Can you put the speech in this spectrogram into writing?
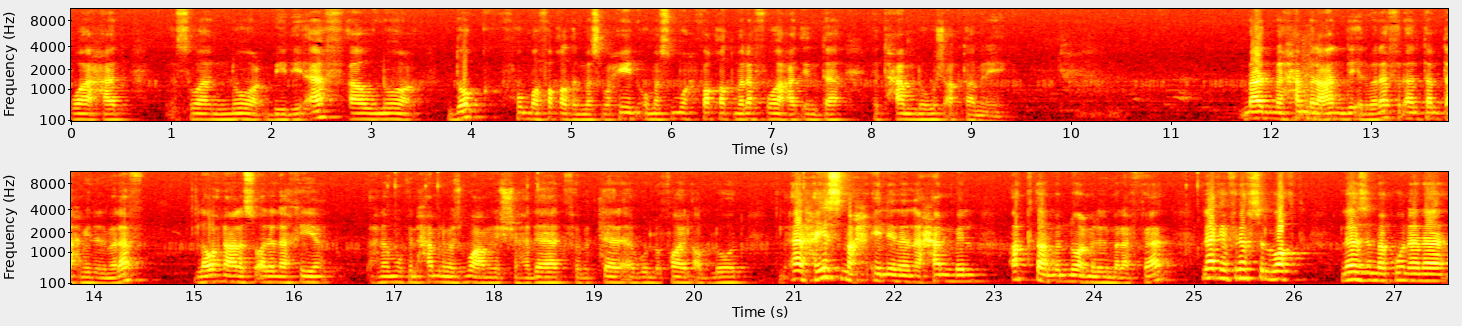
واحد سواء نوع PDF أو نوع doc هم فقط المسموحين ومسموح فقط ملف واحد انت تحمله مش أكتر من هيك. بعد ما يحمل عندي الملف الآن تم تحميل الملف. لو إحنا على السؤال الأخير إحنا ممكن نحمل مجموعة من الشهادات فبالتالي أقول له file upload الآن هيسمح لي أن أحمل أكثر من نوع من الملفات لكن في نفس الوقت لازم أكون أنا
